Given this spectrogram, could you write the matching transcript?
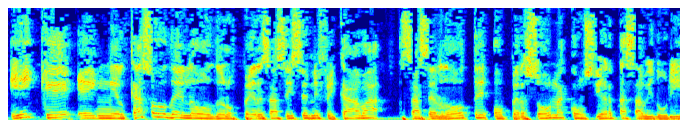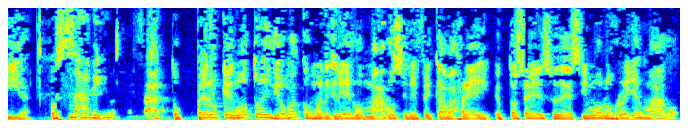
Y que en el caso de, los de los persas sí significaba sacerdote o persona con cierta sabiduría. O sabio. Exacto. Pero que en otros idiomas como el griego mago significaba rey. Entonces si decimos los reyes magos,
